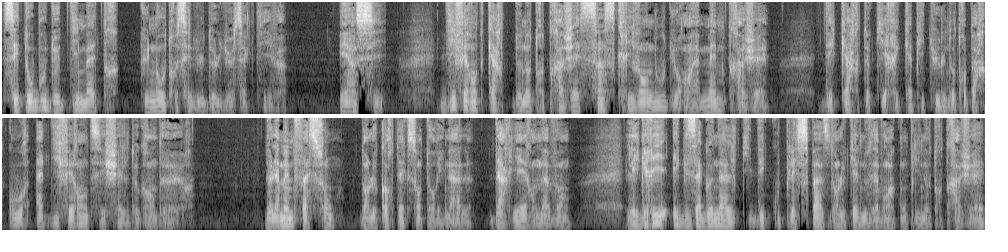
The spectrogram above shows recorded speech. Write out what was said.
C'est au bout de 10 mètres qu'une autre cellule de lieu s'active. Et ainsi, différentes cartes de notre trajet s'inscrivent en nous durant un même trajet, des cartes qui récapitulent notre parcours à différentes échelles de grandeur. De la même façon, dans le cortex entorhinal, d'arrière en avant, les grilles hexagonales qui découpent l'espace dans lequel nous avons accompli notre trajet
